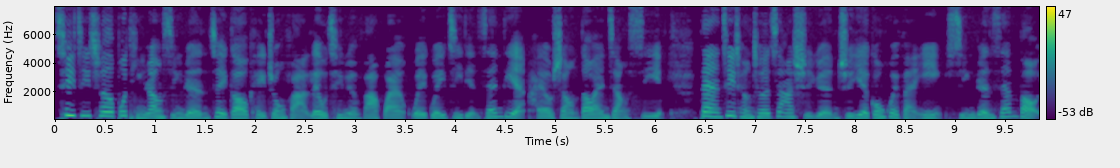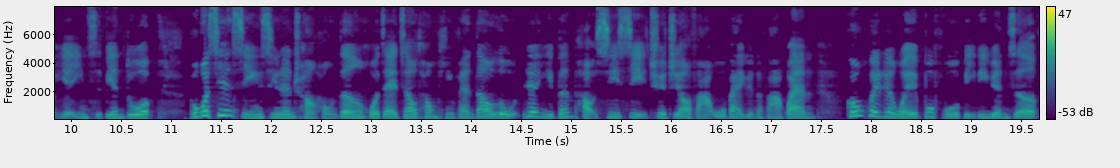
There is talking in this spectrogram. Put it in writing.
汽机车不停让行人，最高可以重罚六千元罚款；违规记点三点，还要上道安讲习。但计程车驾驶员职业工会反映，行人三宝也因此变多。不过，现行行人闯红灯或在交通频繁道路任意奔跑嬉戏，却只要罚五百元的罚款。工会认为不符比例原则。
